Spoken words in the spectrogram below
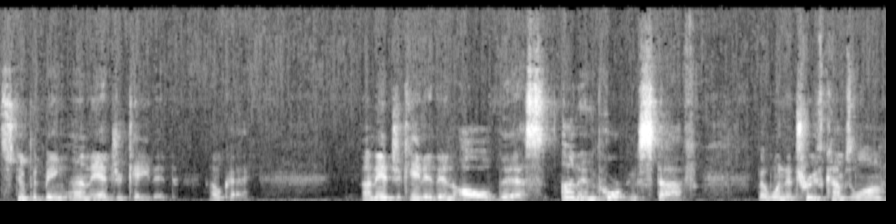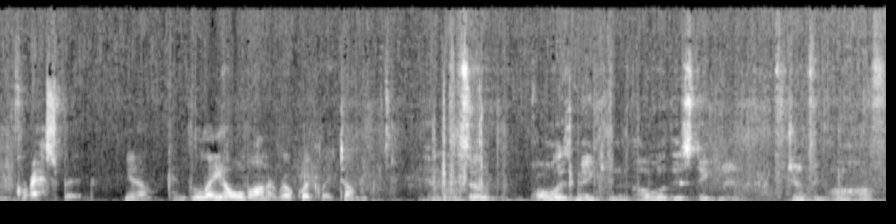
Stupid being uneducated, okay? Uneducated in all this unimportant stuff, but when the truth comes along, grasp it, you know, can lay hold on it real quickly. Tony. And so Paul is making all of this statement jumping off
